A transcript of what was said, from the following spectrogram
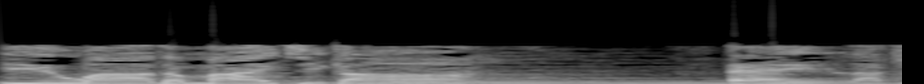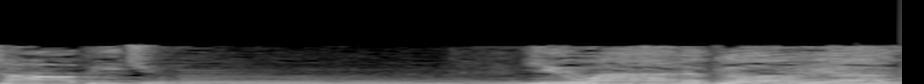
You are the mighty God. You are the glorious.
